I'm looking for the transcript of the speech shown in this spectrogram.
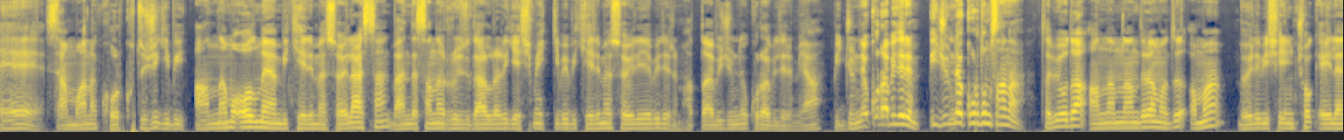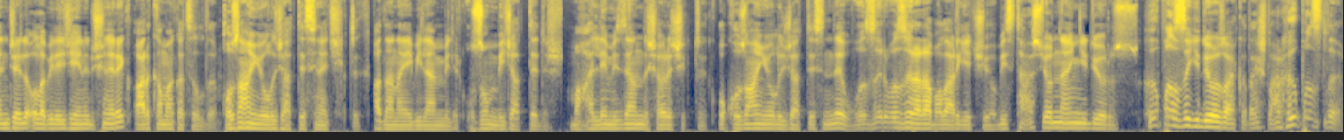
Ee, sen bana korkutucu gibi anlamı olmayan bir kelime söylersen ben de sana rüzgarları geçmek gibi bir kelime söyleyebilirim. Hatta bir cümle kurabilirim ya. Bir cümle kurabilirim. Bir cümle kurdum sana. Tabii o da anlamlandıramadı ama böyle bir şeyin çok eğlenceli olabileceğini düşünerek arkama katıldı. Kozan Yolu Caddesi'ne çıktık. Adana'yı bilen bilir. Uzun bir caddedir. Mahallemizden dışarı çıktık. O Kozan Yolu Caddesi'nde vızır vızır arabalar geçiyor. Biz ters yönden gidiyoruz. Hıp hızlı gidiyoruz arkadaşlar. Hıp hızlı.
